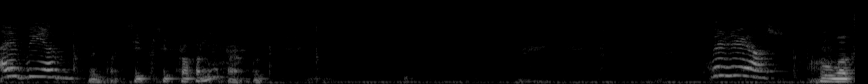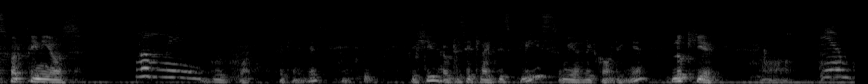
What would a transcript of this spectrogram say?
I B M Good boy. Sit, sit properly. Ah, good. videos. Who works for Phineos? Mummy. Good boy. Sit like this. Rishi, you have to sit like this, please. We are recording, yeah? Look here. EMP.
